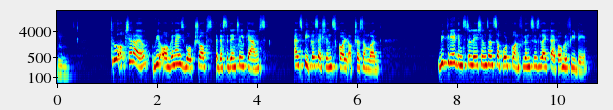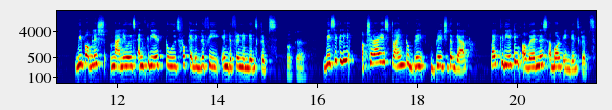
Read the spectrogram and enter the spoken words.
Through Aksharaya, we organize workshops, residential camps, and speaker sessions called Akshar Samvad. We create installations and support conferences like Typography Day. We publish manuals and create tools for calligraphy in different Indian scripts. Okay. Basically, Akshara is trying to bridge the gap by creating awareness about Indian scripts.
